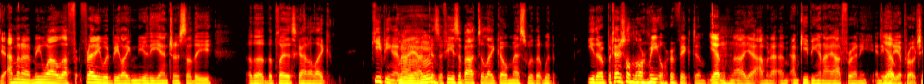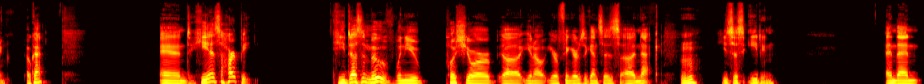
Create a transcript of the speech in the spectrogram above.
Yeah, I'm gonna. Meanwhile, uh, Fr- Freddy would be like near the entrance of the of the the place, kind of like keeping an eye out because if he's about to like go mess with it with either a potential normie or a victim, Yep. Mhm. uh, yeah, I'm gonna. I'm, I'm keeping an eye out for any anybody Yep. approaching. Okay. And he has a heartbeat. He doesn't move when you push your uh you know your fingers against his uh, neck. Mhm. He's just eating. And then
